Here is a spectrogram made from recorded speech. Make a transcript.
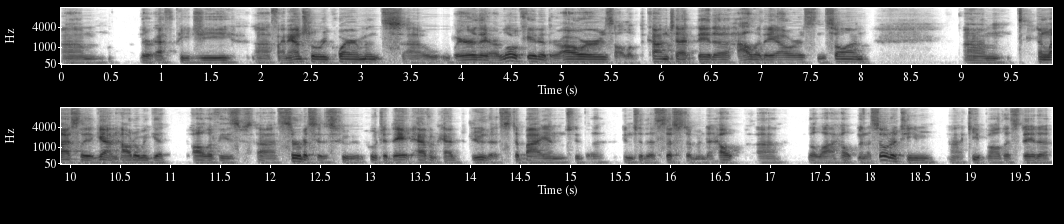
um, their FPG uh, financial requirements, uh, where they are located, their hours, all of the contact data, holiday hours, and so on. Um, and lastly, again, how do we get all of these uh, services who, who to date haven't had to do this to buy into the into the system and to help uh, the Law Help Minnesota team uh, keep all this data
